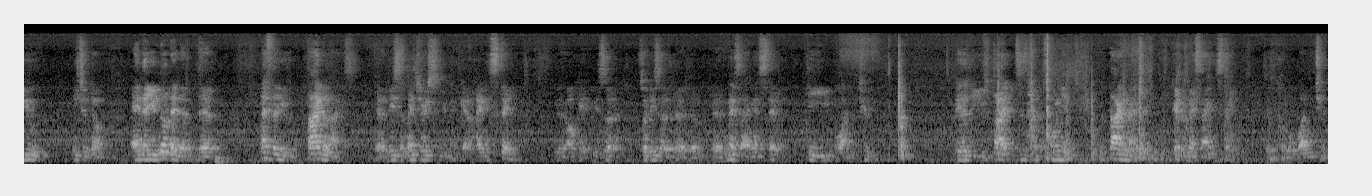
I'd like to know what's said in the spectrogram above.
you need to know. And then you know that the, the after you diagonalize the, this matrix, you can get eigenstate. Okay, this uh, so these are the, the, the next eigenstate D one two. Because you di this is Hamiltonian, you diagonalize it, you get the next eigenstate. So it's called one two.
